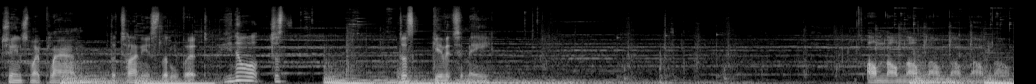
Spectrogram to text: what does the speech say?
changed my plan the tiniest little bit. You know what? Just, just give it to me. Om nom nom nom nom nom nom.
